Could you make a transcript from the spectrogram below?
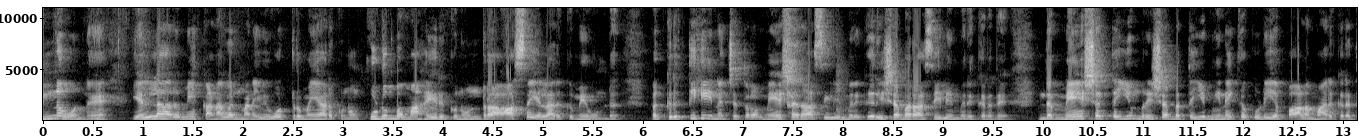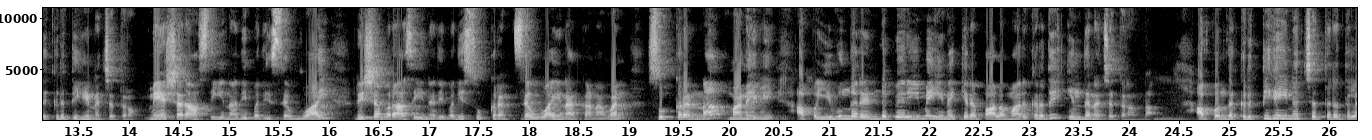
இன்னும் ஒன்று எல்லாருமே கணவன் மனைவி ஒற்றுமையாக இருக்கணும் குடும்பமாக இருக்கணுன்ற ஆசை எல்லாருக்குமே உண்டு. இப்போ கிருத்திகை நட்சத்திரம் மேஷ ராசிலையும் இருக்குது ரிஷப ராசிலையும் இருக்கிறது. இந்த மேஷத்தையும் ரிஷபத்தையும் இணைக்கக்கூடிய பாலமாக இருக்கிறது கிருத்திகை நட்சத்திரம். மேஷ ராசியின் அதிபதி செவ்வாய் ரிஷப ராசியின் அதிபதி செவ்வாய் செவ்வாய்னா கணவன் சுக்கிரன்னா மனைவி. அப்ப இவங்க ரெண்டு பேரையுமே இணைக்கிற பாலமா இருக்கிறது இந்த நட்சத்திரம் தான் அப்ப இந்த கிருத்திகை நட்சத்திரத்துல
